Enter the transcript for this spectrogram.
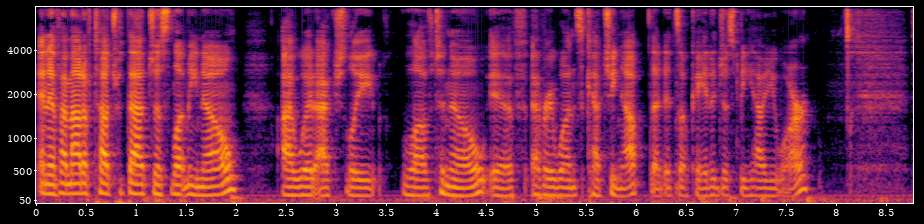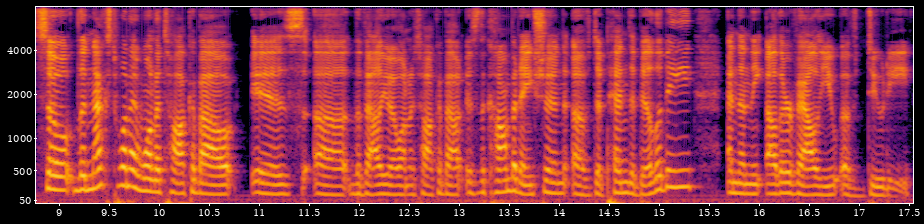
And if I'm out of touch with that, just let me know. I would actually love to know if everyone's catching up that it's okay to just be how you are. So the next one I want to talk about is uh, the value I want to talk about is the combination of dependability and then the other value of duty.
